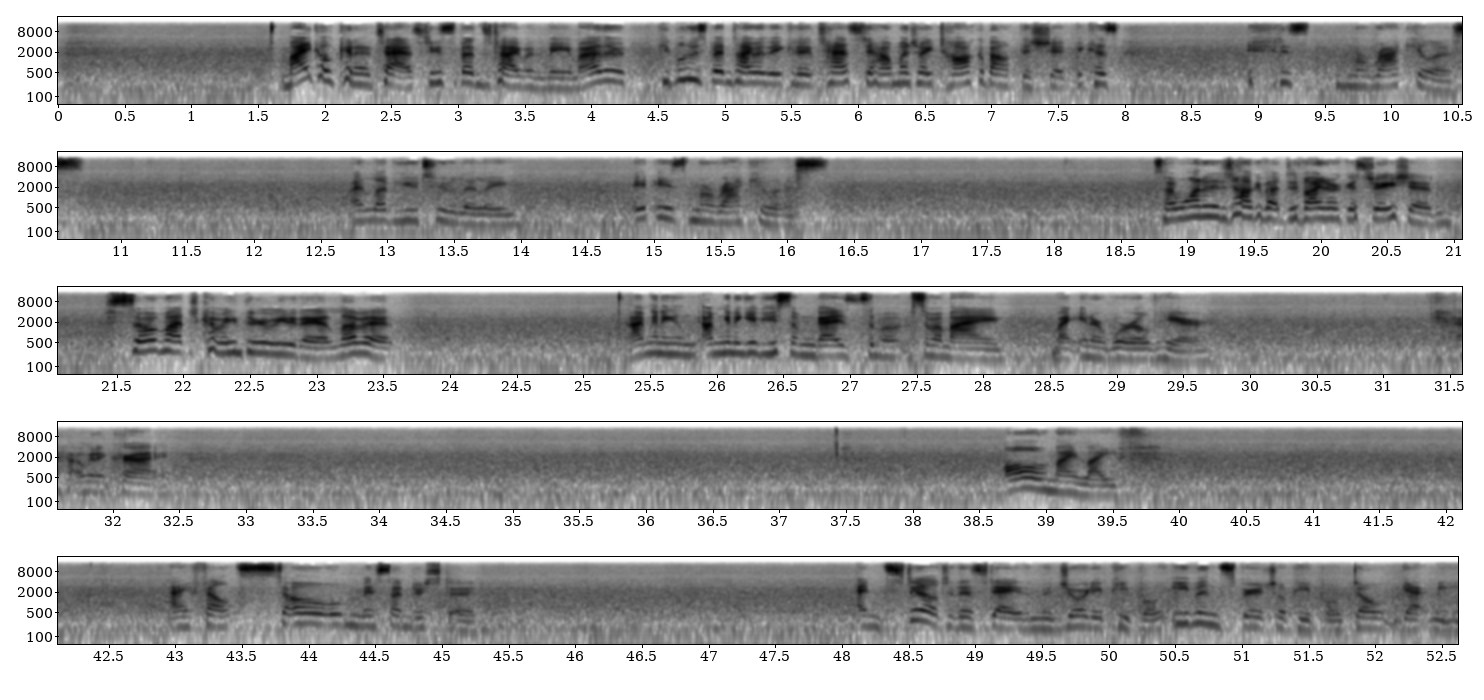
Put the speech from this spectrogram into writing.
Michael can attest. He spends time with me. My other people who spend time with me can attest to how much I talk about this shit because it is miraculous. I love you too, Lily. It is miraculous. So I wanted to talk about divine orchestration. So much coming through me today. I love it. I'm gonna I'm gonna give you some guys some of some of my my inner world here. I'm gonna cry. All my life, I felt so misunderstood. And still to this day, the majority of people, even spiritual people, don't get me.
